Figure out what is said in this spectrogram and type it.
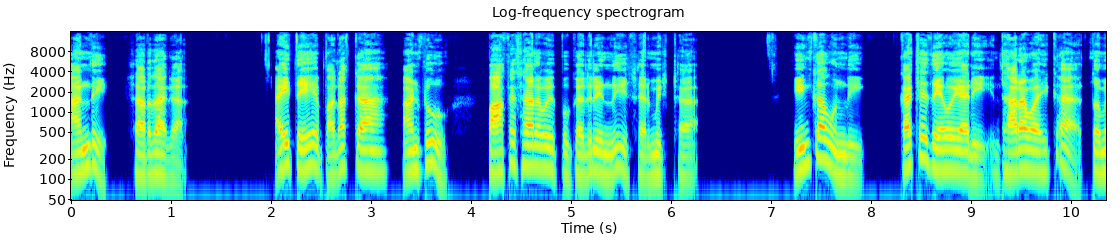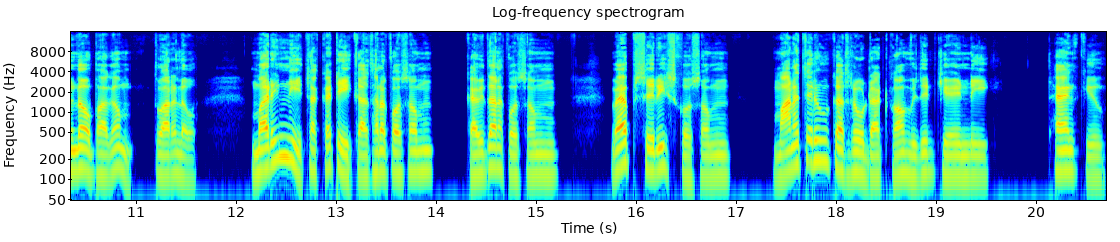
అంది సరదాగా. అయితే పదక్క అంటూ పాకశాల వైపు కదిలింది శర్మిష్ఠ. ఇంకా ఉంది. కచ ధారావాహిక తొమ్మిదవ భాగం త్వరలో. మరిన్ని చక్కటి కథల కోసం కవితల కోసం వెబ్ సిరీస్ కోసం మన తెలుగు కథలు డాట్ కామ్ విజిట్ చేయండి. Thank you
